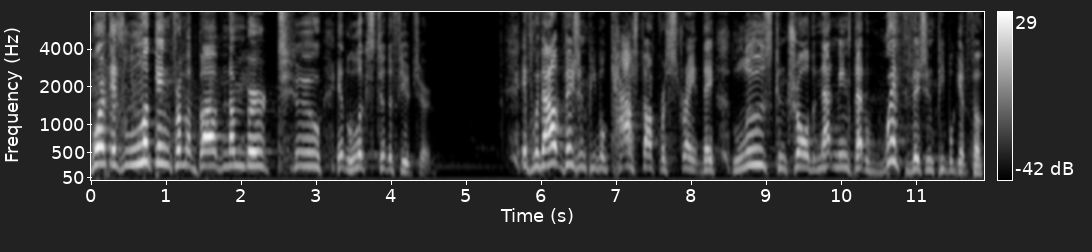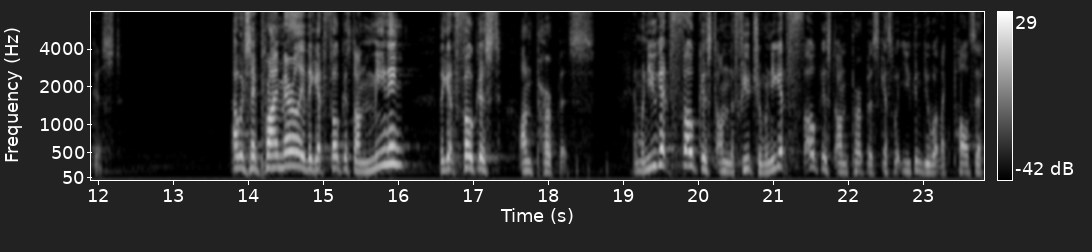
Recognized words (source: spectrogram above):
works. It's looking from above. Number two, it looks to the future. If without vision people cast off restraint, they lose control, then that means that with vision people get focused. I would say primarily they get focused on meaning, they get focused on purpose. And when you get focused on the future, when you get focused on purpose, guess what? You can do what, like Paul said,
